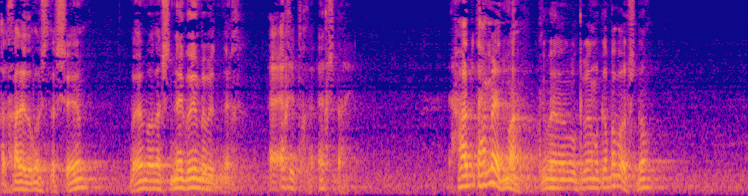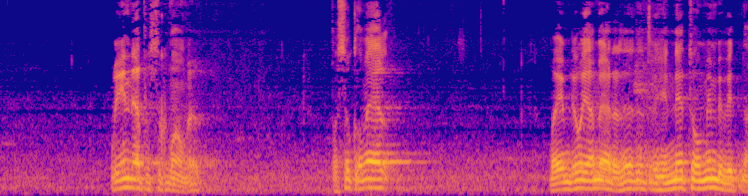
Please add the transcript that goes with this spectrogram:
הלכה לדרוש את השם, ואומר לה שני גויים בבטנך. איך ייתכן? איך שניים? אחד מתחמד, מה? הוא קיבל מכה בראש, לא? והנה הפסוק מה אומר. הפסוק אומר, וימדעו ימי הלדת והנה תאומים בבטנה.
